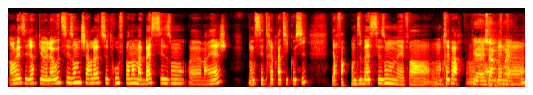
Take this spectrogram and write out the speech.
En fait, c'est-à-dire que la haute saison de Charlotte se trouve pendant ma basse saison euh, mariage. Donc, c'est très pratique aussi. Enfin, on dit basse saison, mais enfin, on prépare. On, est, en pleine, ouais. euh,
